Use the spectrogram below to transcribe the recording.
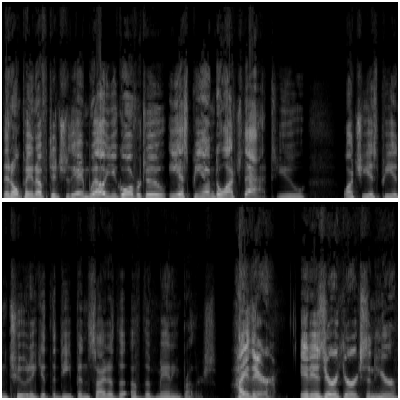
They don't pay enough attention to the game." Well, you go over to ESPN to watch that. You watch ESPN two to get the deep insight of the of the Manning brothers. Hi there. It is Erick Erickson here.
